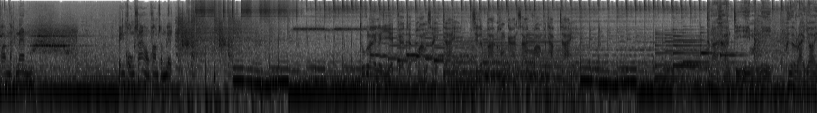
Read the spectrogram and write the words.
ความหนักแน่น เป็นโครงสร้างของความสำเร็จ ทุกรายละเอียดเกิดจากความใส่ใจ ศิลปะของการสร้างความประทับใจ ธนาคาร GE Money เพื่อรายย่อย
